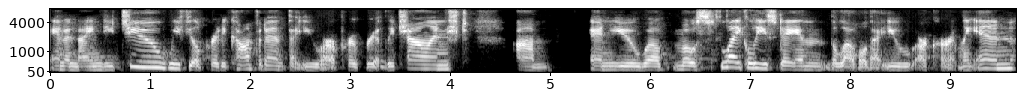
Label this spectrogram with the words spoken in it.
and a 92, we feel pretty confident that you are appropriately challenged um, and you will most likely stay in the level that you are currently in.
